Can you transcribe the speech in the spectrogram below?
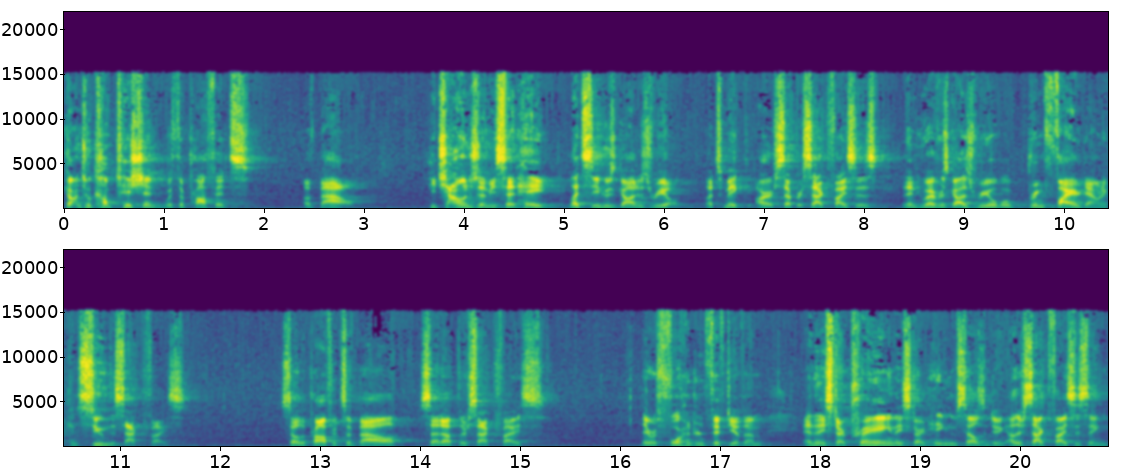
got into a competition with the prophets of Baal. He challenged them. He said, Hey, let's see whose God is real. Let's make our separate sacrifices, and then whoever's God's real will bring fire down and consume the sacrifice. So the prophets of Baal set up their sacrifice. There was 450 of them, and then they start praying and they start hitting themselves and doing other sacrifices, saying,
